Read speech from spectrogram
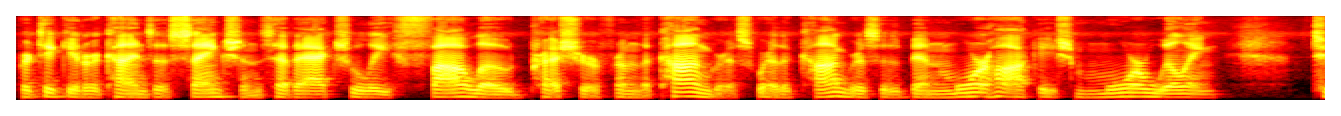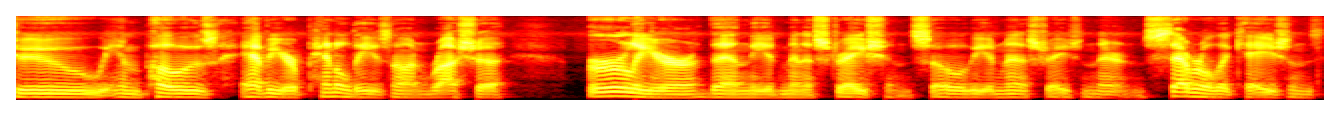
particular kinds of sanctions have actually followed pressure from the Congress, where the Congress has been more hawkish, more willing to impose heavier penalties on Russia earlier than the administration. So the administration, there are several occasions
